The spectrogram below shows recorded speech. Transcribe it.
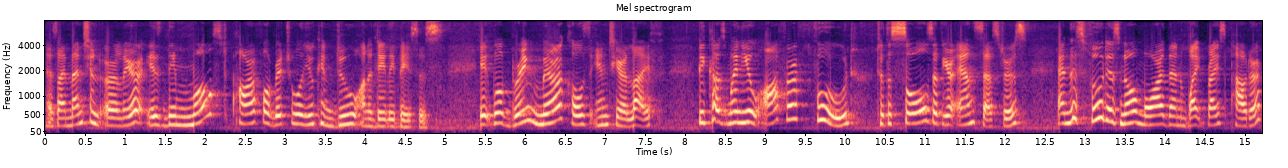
as I mentioned earlier, is the most powerful ritual you can do on a daily basis. It will bring miracles into your life because when you offer food to the souls of your ancestors, and this food is no more than white rice powder,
